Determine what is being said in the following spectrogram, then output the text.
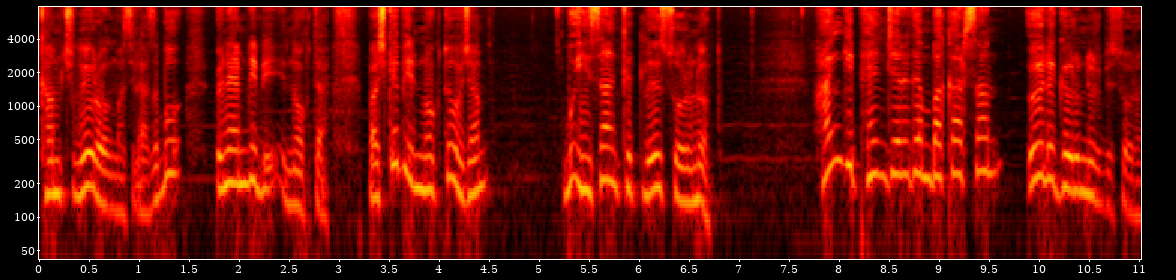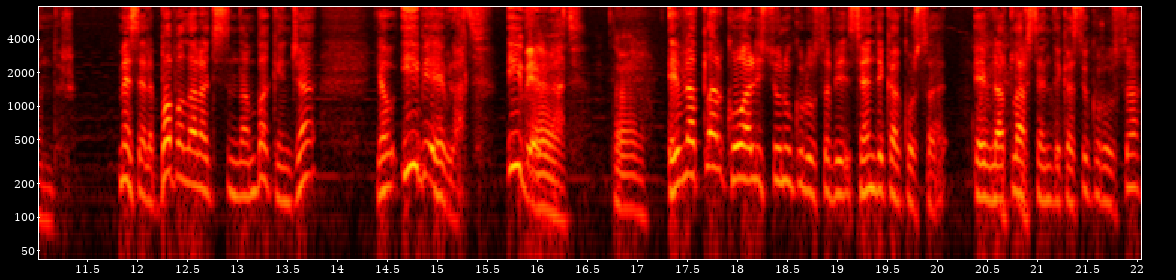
kamçılıyor olması lazım. Bu önemli bir nokta. Başka bir nokta hocam bu insan kıtlığı sorunu. Hangi pencereden bakarsan öyle görünür bir sorundur. Mesela babalar açısından bakınca ya iyi bir evlat. iyi bir evlat. Evet. Doğru. Evlatlar koalisyonu kurulsa bir sendika kursa, evlatlar sendikası kurulsa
